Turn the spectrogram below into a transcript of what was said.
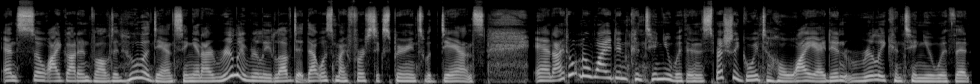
And so I got involved in hula dancing, and I really, really loved it. That was my first experience with dance. And I don't know why I didn't continue with it, and especially going to Hawaii, I didn't really continue with it.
